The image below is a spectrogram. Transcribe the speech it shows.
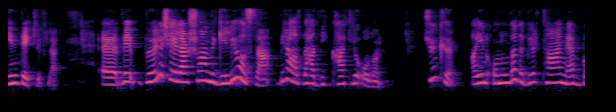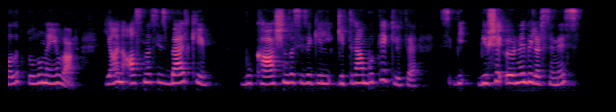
yeni teklifler. Ee, ve böyle şeyler şu anda geliyorsa biraz daha dikkatli olun. Çünkü ayın 10'unda da bir tane balık dolunayı var. Yani aslında siz belki bu karşında size getiren bu teklife bir şey öğrenebilirsiniz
